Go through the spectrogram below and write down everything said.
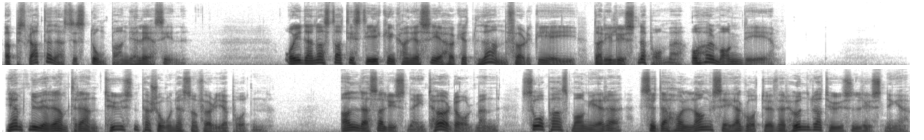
uppskattar dessa stumpan jag läser in. Och i denna statistiken kan jag se vilket land folk är i där de lyssnar på mig och hur många det är. Jämt nu är det omtrent tusen personer som följer podden. Alla dessa lyssnar inte hör dag, men så pass många är det, så det har långt säga gått över hundratusen lyssningar.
